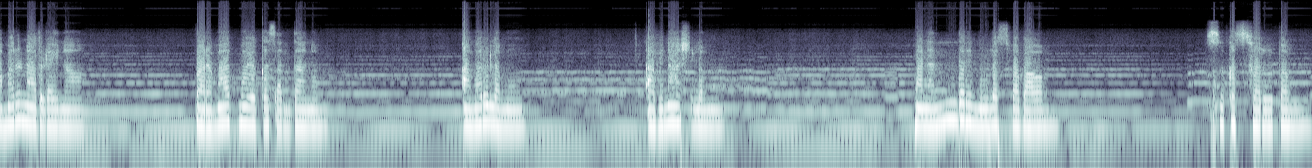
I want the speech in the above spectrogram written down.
అమరనాథుడైన పరమాత్మ యొక్క సంతానం అమరులము అవినాశులము. మనందరి మూల స్వభావం సుఖస్వరూపం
